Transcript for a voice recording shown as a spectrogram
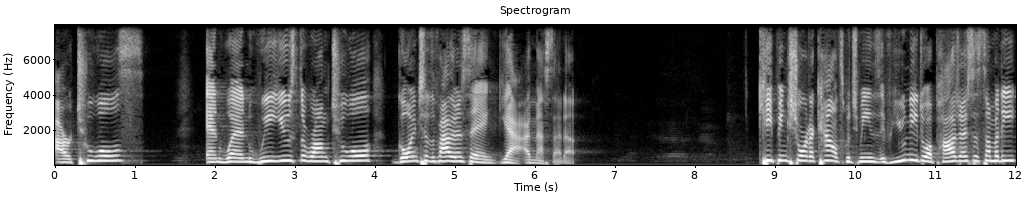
our tools. And when we use the wrong tool, going to the Father and saying, Yeah, I messed that up. Keeping short accounts, which means if you need to apologize to somebody,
